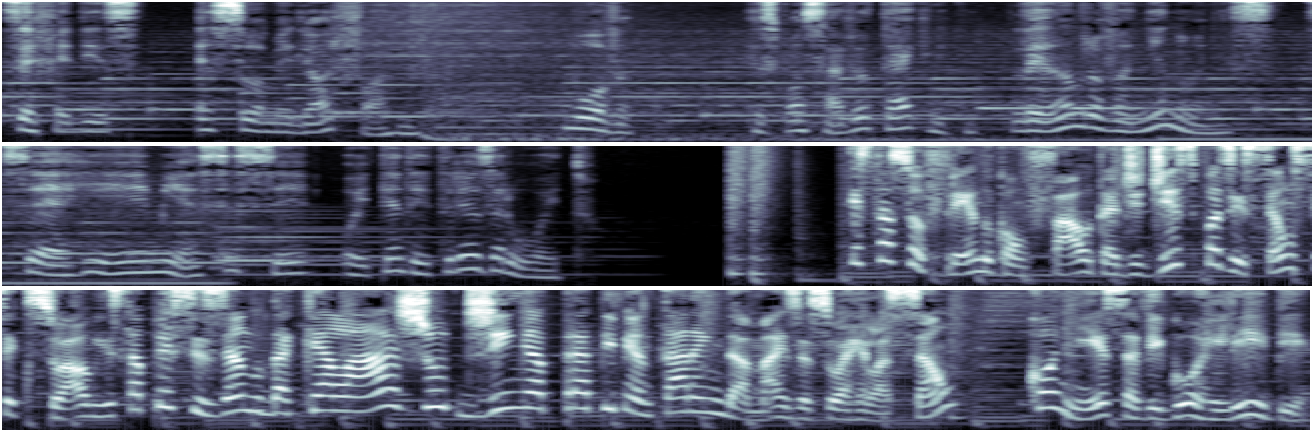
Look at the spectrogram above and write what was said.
Ser feliz é sua melhor forma. Mova. Responsável técnico: Leandro Avani Nunes. CRMSC 8308. Está sofrendo com falta de disposição sexual e está precisando daquela ajudinha para pimentar ainda mais a sua relação? Conheça Vigor Lib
